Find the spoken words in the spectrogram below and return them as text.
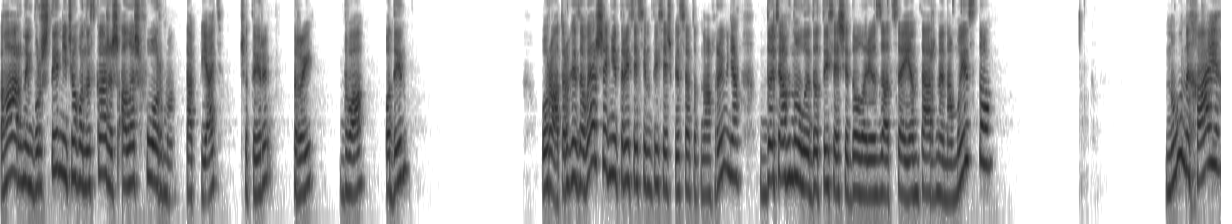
Гарний бурштин, нічого не скажеш, але ж форма. Так, 5, 4, 3, 2, 1. Ура! Торги завершені. 37 51 гривня. Дотягнули до 1000 доларів за це янтарне намисто. Ну, нехай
